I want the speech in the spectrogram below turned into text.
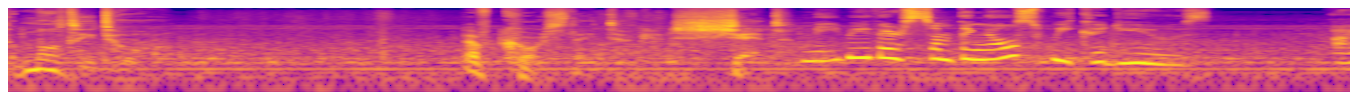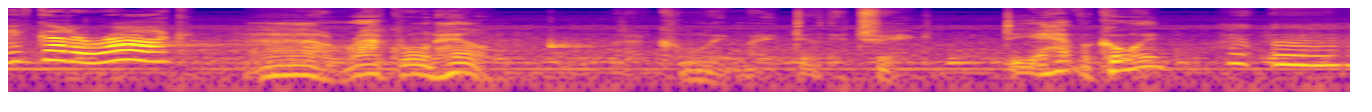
The multi-tool. Of course they took it. Shit. Maybe there's something else we could use. I've got a rock. Ah, rock won't help. But a coin might do the trick. Do you have a coin? Mm-mm.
